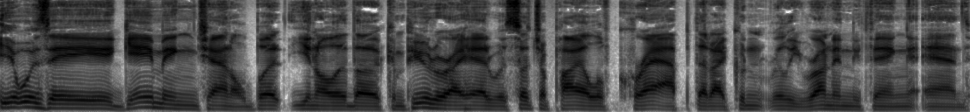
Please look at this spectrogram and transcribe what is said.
it was a gaming channel, but you know, the computer I had was such a pile of crap that I couldn't really run anything and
